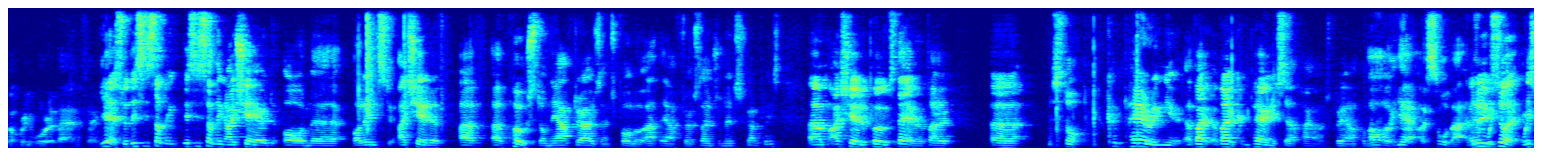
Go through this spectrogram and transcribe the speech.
not really worry about anything. Yeah, so this is something. This is something I shared on uh, on Insta. I shared a, a, a post on the After Hours Lounge. Follow at the After Hours Lounge on Instagram, please. Um, I shared a post there about uh, stop comparing you about about comparing yourself. Hang on, let's bring it up on Oh phone. yeah, I saw that. I And you we, saw it. we a-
